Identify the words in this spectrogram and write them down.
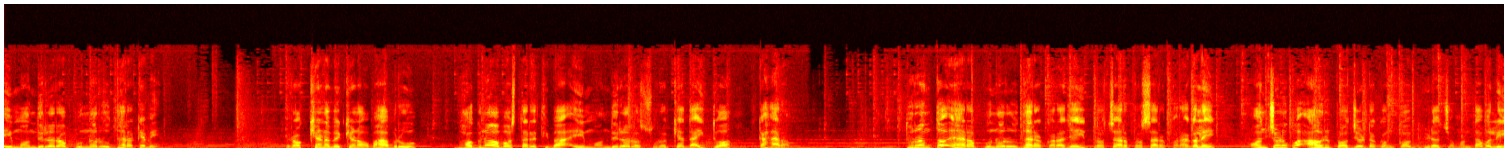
ଏହି ମନ୍ଦିରର ପୁନରୁଦ୍ଧାର କେବେ? ରକ୍ଷଣାବେକ୍ଷଣ ଅଭାବରୁ ଭଗ୍ନ ଅବସ୍ଥାରେ ଥିବା ଏହି ମନ୍ଦିରର ସୁରକ୍ଷା ଦାୟିତ୍ୱ କାହାର? ତୁରନ୍ତ ଏହାର ପୁନରୁଦ୍ଧାର କରାଯାଇ ପ୍ରଚାର ପ୍ରସାର କରାଗଲେ ଅଞ୍ଚଳକୁ ଆହୁରି ପର୍ଯ୍ୟଟକଙ୍କ ଭିଡ଼ ଜମନ୍ତା ବୋଲି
